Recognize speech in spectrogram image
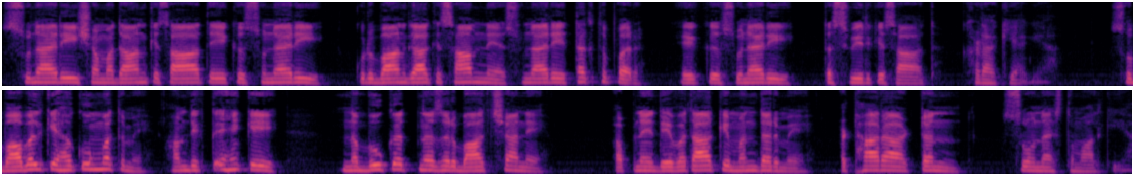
سنہری شمدان کے ساتھ ایک سنہری قربان گاہ کے سامنے سنہرے تخت پر ایک سنہری تصویر کے ساتھ کھڑا کیا گیا۔ سو بابل کی حکومت میں ہم دیکھتے ہیں کہ نبوکت نظر بادشاہ نے اپنے دیوتا کے مندر میں اٹھارہ ٹن سونا استعمال کیا،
